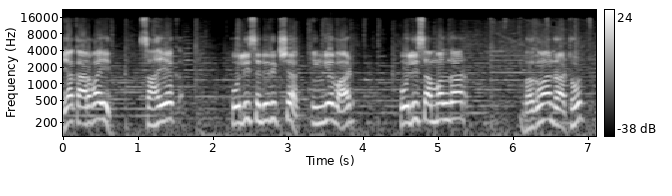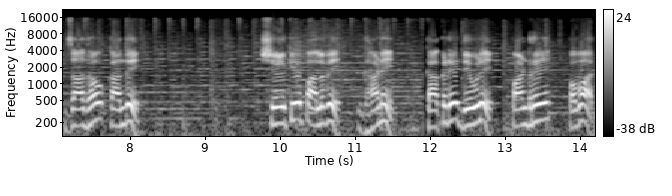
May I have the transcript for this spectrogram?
या कारवाईत सहाय्यक पोलीस निरीक्षक इंगेवाड पोलीस अंमलदार भगवान राठोड जाधव कांदे शेळके पालवे घाणे काकडे देवळे पांढरे पवार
